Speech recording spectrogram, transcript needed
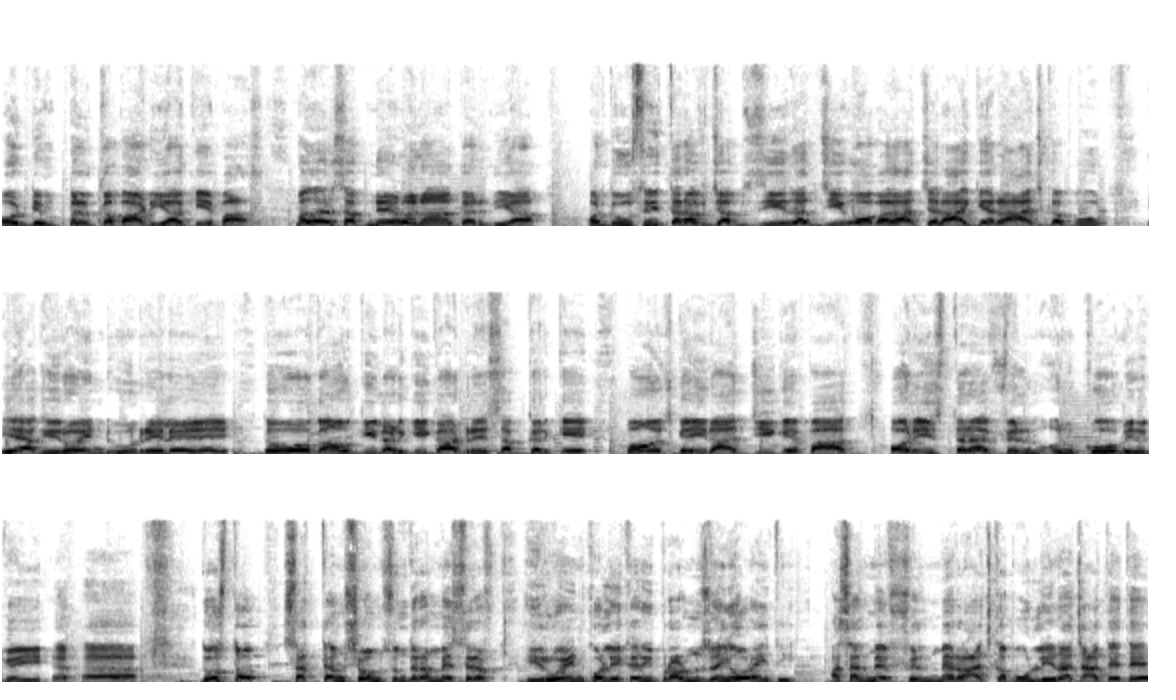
और डिम्पल कपाडिया के पास। मगर सबने मना कर दिया। और दूसरी तरफ़ जब जीनत जी को पता चला कि राज कपूर एक हीरोइन ढूंढ रहे हैं तो वो गाँव की लड़की का ड्रेसअप करके पहुँच गई राज जी के पास और इस तरह फ़िल्म उनको मिल गई। दोस्तों, सत्यम शिवम सुंदरम में सिर्फ़ हीरोइन को लेकर ही प्रॉब्लम्स नहीं हो रही थी। असल में फ़िल्म में राज कपूर लेना चाहते थे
